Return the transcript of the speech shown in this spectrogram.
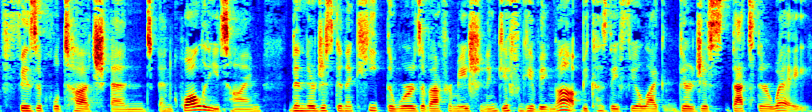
physical touch and and quality time then they're just going to keep the words of affirmation and gift giving up because they feel like they're just that's their way.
